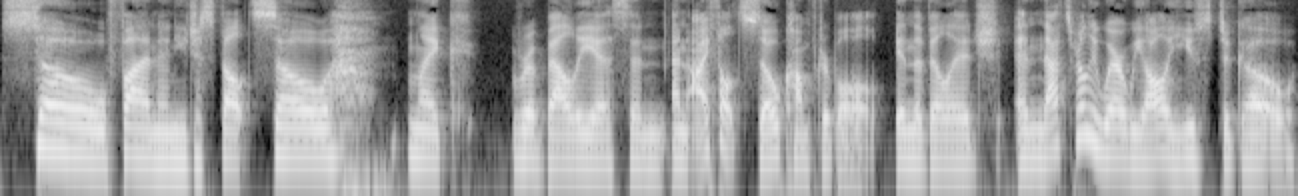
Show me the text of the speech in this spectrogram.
so fun and you just felt so like rebellious and and I felt so comfortable in the village and that's really where we all used to go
